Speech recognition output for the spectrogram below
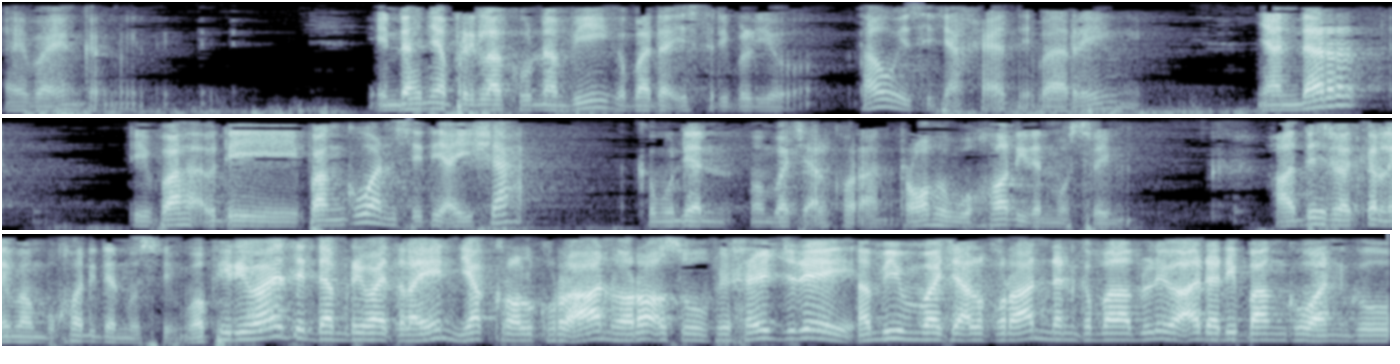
Ayo bayangkan ini. Indahnya perilaku Nabi kepada istri beliau. Tahu istrinya khair di baring. Nyandar di, di pangkuan Siti Aisyah. Kemudian membaca Al-Quran. Rawahu Bukhari dan Muslim. Hadis diriwayatkan oleh Imam Bukhari dan Muslim. Wa fi riwayat dan riwayat lain yaqra'ul Quran wa ra'su fi hijri. Nabi membaca Al-Quran dan kepala beliau ada di pangkuanku.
